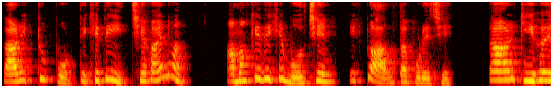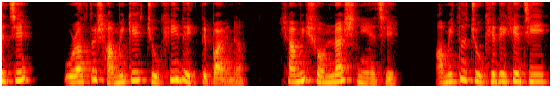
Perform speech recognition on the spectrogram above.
তার একটু পড়তে খেতে ইচ্ছে হয় না? আমাকে দেখে বলছেন, একটু আলতা পড়েছে। তার কি হয়েছে? ওরা তো স্বামীকে চোখেই দেখতে পায় না। স্বামী সন্ন্যাস নিয়েছে। আমি তো চোখে দেখেছি,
